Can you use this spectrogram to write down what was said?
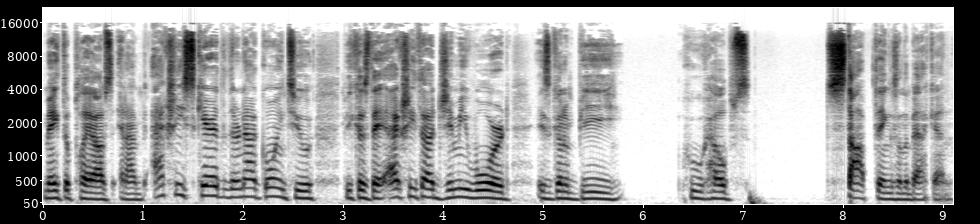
make the playoffs, and I'm actually scared that they're not going to because they actually thought Jimmy Ward is going to be who helps stop things on the back end.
